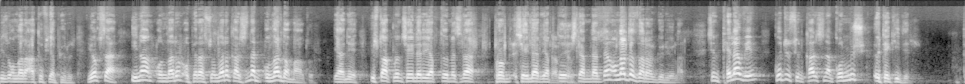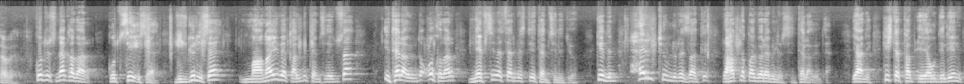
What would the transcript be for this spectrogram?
biz onlara atıf yapıyoruz. Yoksa inan onların operasyonları karşısında onlar da mağdur. Yani üst aklın şeyleri yaptığı mesela şeyler yaptığı Tabii, tabii. işlemlerden onlar da zarar görüyorlar. Şimdi Tel Aviv Kudüs'ün karşısına konmuş ötekidir. tabii. Kudüs ne kadar kutsi ise, düzgün ise, manayı ve kalbi temsil ediyorsa Tel Aviv'de o kadar nefsi ve serbestliği temsil ediyor. Gidin her türlü rezati rahatlıkla görebilirsiniz Tel Aviv'de. Yani hiç de tab- Yahudiliğin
